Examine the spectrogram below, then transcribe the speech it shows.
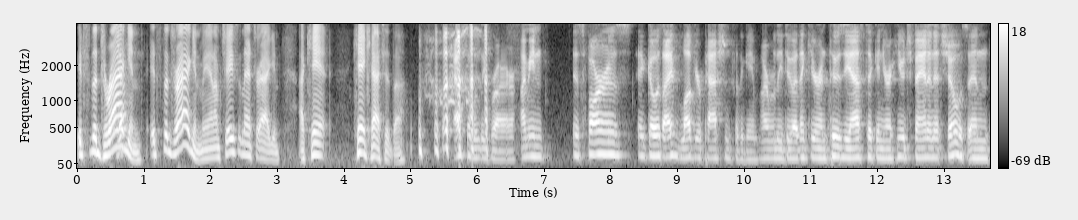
It's the dragon. It's the dragon, man. I'm chasing that dragon. I can't can't catch it though. Absolutely, Briar. I mean, as far as it goes, I love your passion for the game. I really do. I think you're enthusiastic and you're a huge fan, and it shows. And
